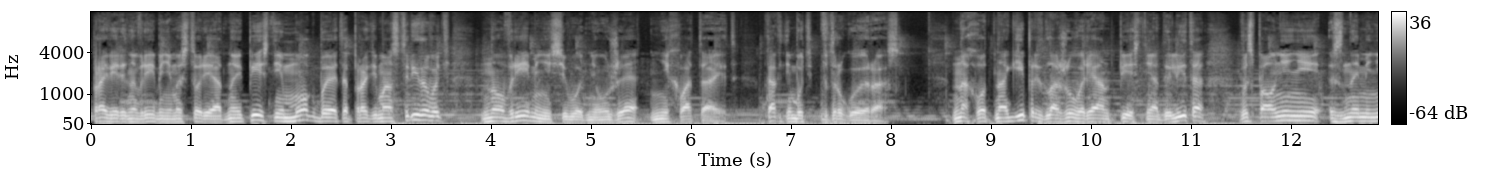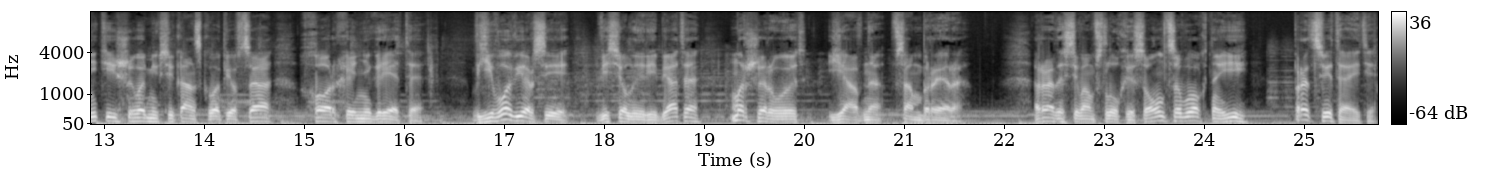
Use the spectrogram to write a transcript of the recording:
«Проверено временем. История одной песни», мог бы это продемонстрировать, но времени сегодня уже не хватает. Как-нибудь в другой раз. На ход ноги предложу вариант песни Аделита в исполнении знаменитейшего мексиканского певца Хорхе Негрете. В его версии «Веселые ребята» маршируют явно в сомбреро. Радости вам вслух и солнца в окна, и процветайте!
